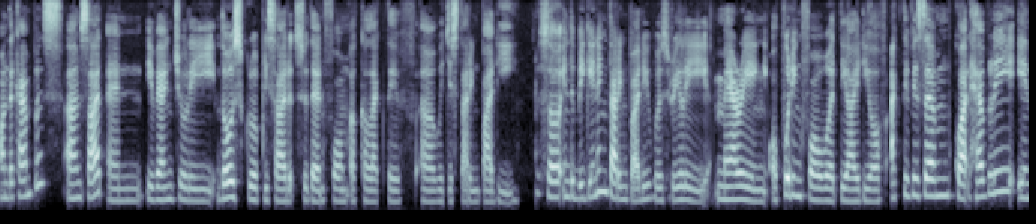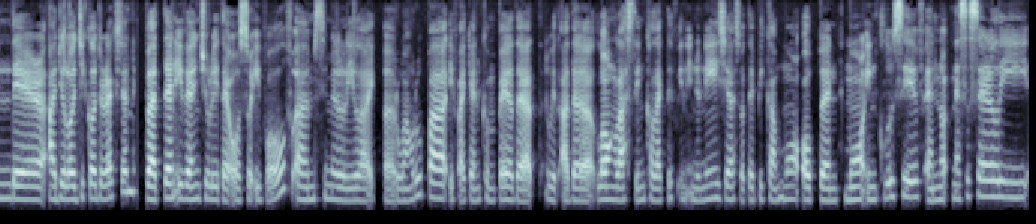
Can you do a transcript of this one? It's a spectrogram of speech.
on the campus um, site. And eventually those group decided to then form a collective, uh, which is Taring Padi. So, in the beginning, Taring Padi was really marrying or putting forward the idea of activism quite heavily in their ideological direction, but then eventually they also evolve. Um, similarly, like uh, Ruang Rupa, if I can compare that with other long lasting collective in Indonesia, so they become more open, more inclusive, and not necessarily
